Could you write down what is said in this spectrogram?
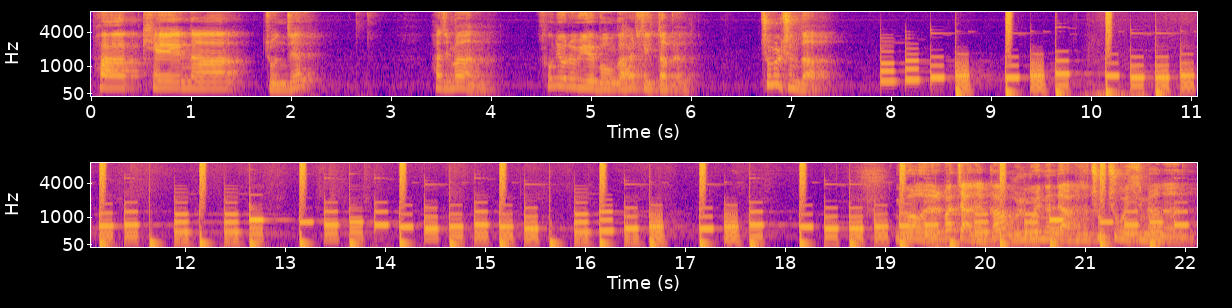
치파케나 존재? 하지만 소녀를 위해 뭔가 할 수 있다면 춤을 춘다. 열받지 않을까? 울고 있는데 앞에서 춤추고 있으면은.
